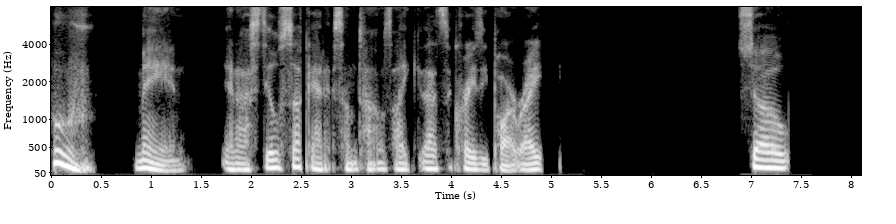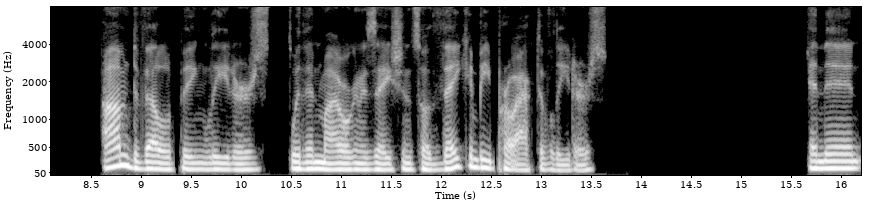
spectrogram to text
Whew, man. And I still suck at it sometimes. Like, that's the crazy part, right? So I'm developing leaders within my organization so they can be proactive leaders. And then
